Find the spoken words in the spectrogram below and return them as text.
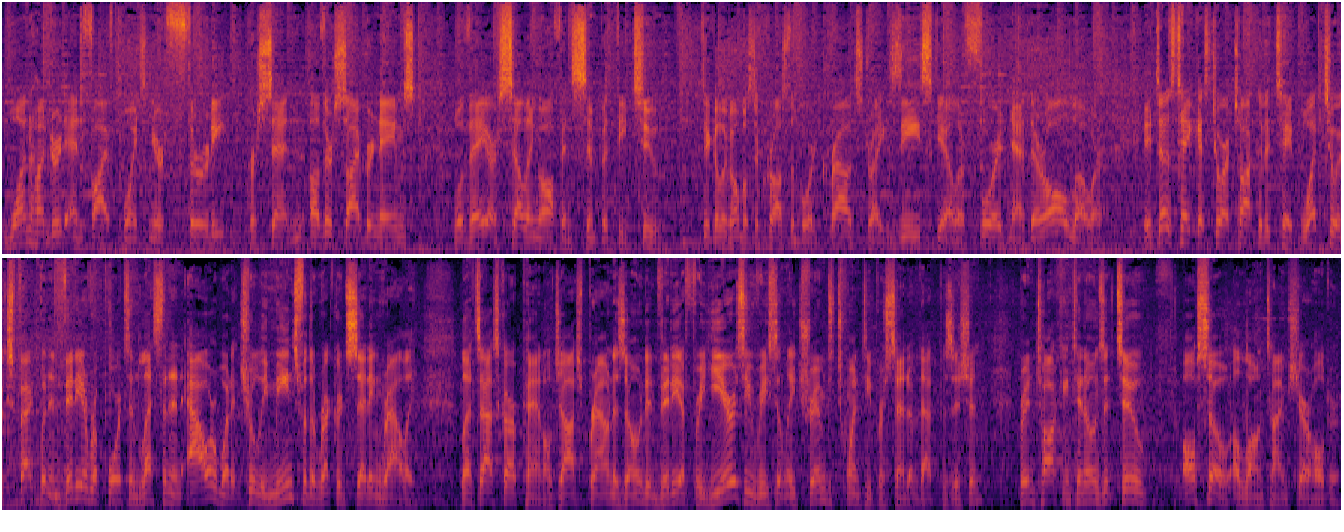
105 points, near 30%. And other cyber names, well, they are selling off in sympathy too. Take a look almost across the board CrowdStrike, Zscaler, Fortinet, they're all lower. It does take us to our talk of the tape. What to expect when NVIDIA reports in less than an hour what it truly means for the record setting rally. Let's ask our panel. Josh Brown has owned NVIDIA for years. He recently trimmed 20% of that position. Bryn Talkington owns it too, also a longtime shareholder.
